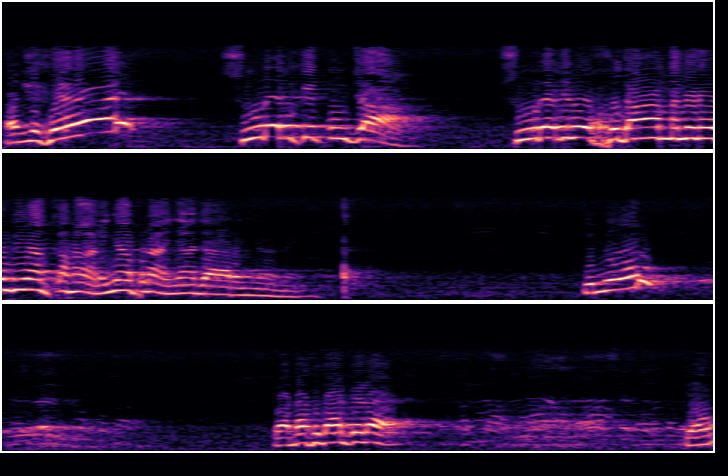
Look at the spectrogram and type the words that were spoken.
اور لکھے سورج کی پوجا سورج نو خدا مننے دیا کہانیاں پڑھائی جا رہی ہیں کنو تا خدا کہڑا ہے کیوں؟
